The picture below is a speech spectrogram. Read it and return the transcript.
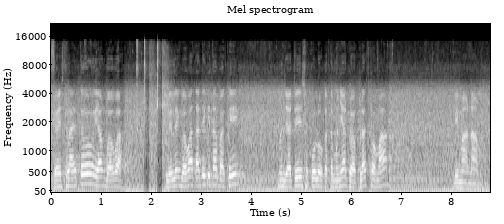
Oke setelah itu yang bawah. Keliling bawah tadi kita bagi menjadi 10 ketemunya 12,56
